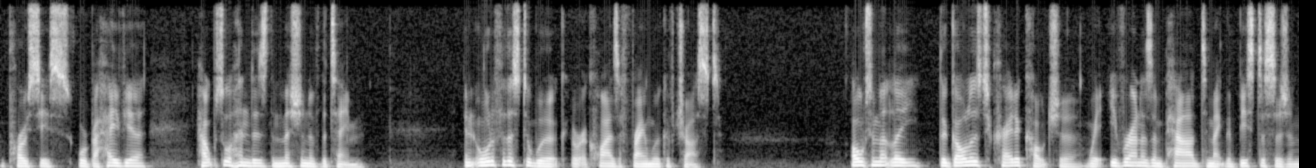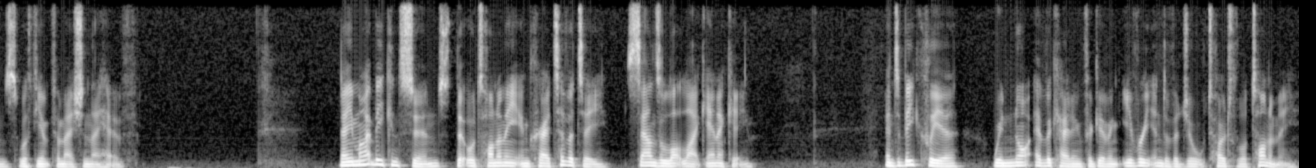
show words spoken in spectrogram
a process, or behaviour helps or hinders the mission of the team. In order for this to work, it requires a framework of trust. Ultimately, the goal is to create a culture where everyone is empowered to make the best decisions with the information they have. Now, you might be concerned that autonomy and creativity sounds a lot like anarchy. And to be clear, we're not advocating for giving every individual total autonomy.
